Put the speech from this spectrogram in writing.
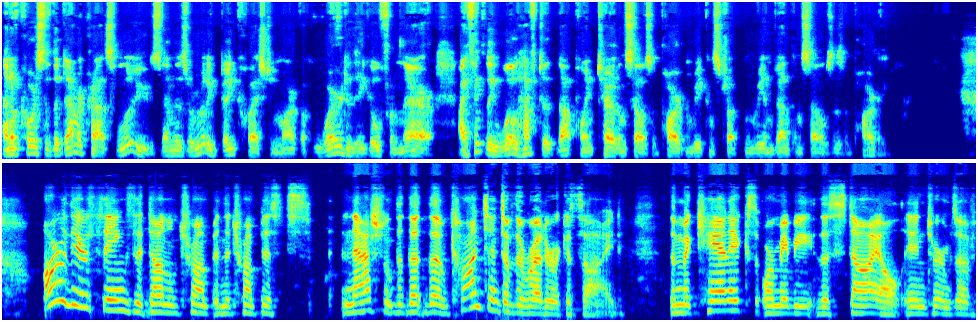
And of course, if the Democrats lose, then there's a really big question mark of where do they go from there? I think they will have to, at that point, tear themselves apart and reconstruct and reinvent themselves as a party. Are there things that Donald Trump and the Trumpists national the, the, the content of the rhetoric aside, the mechanics or maybe the style in terms of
